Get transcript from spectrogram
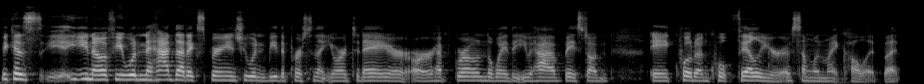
because you know, if you wouldn't have had that experience, you wouldn't be the person that you are today, or or have grown the way that you have based on a quote unquote failure, as someone might call it. But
